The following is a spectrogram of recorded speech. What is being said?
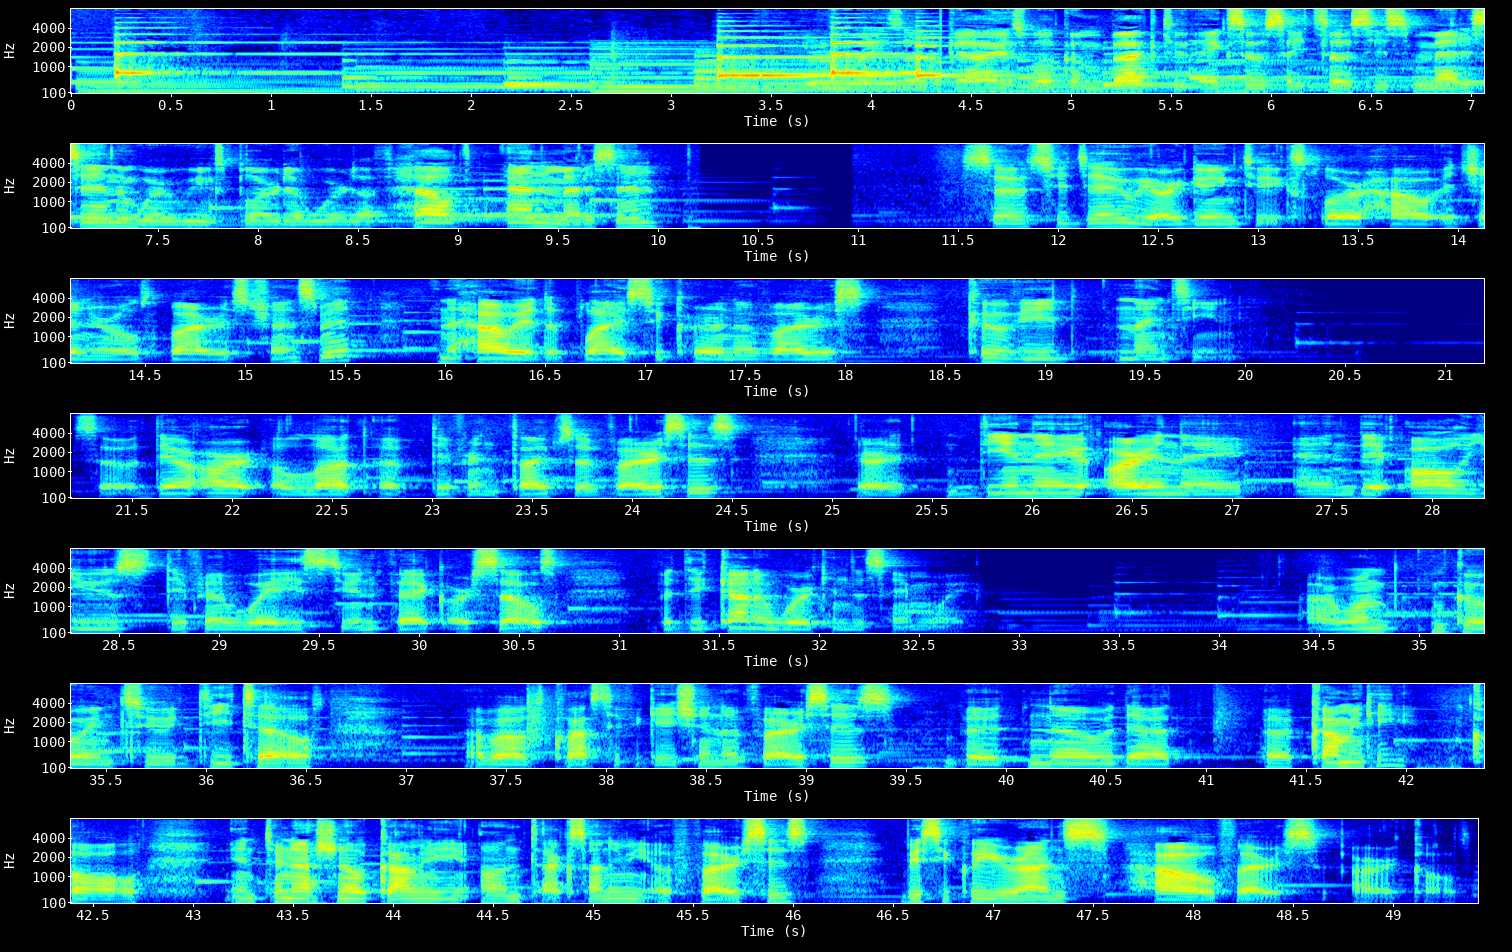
What is up, guys? Welcome back to Exocytosis Medicine, where we explore the world of health and medicine. So, today we are going to explore how a general virus transmit and how it applies to coronavirus COVID 19. So, there are a lot of different types of viruses. There are DNA, RNA, and they all use different ways to infect our cells, but they kind of work in the same way. I won't go into details about classification of viruses, but know that a committee called International Committee on Taxonomy of Viruses basically runs how viruses are called.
